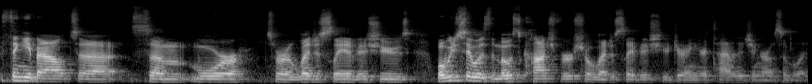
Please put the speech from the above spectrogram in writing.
thinking about uh, some more sort of legislative issues, what would you say was the most controversial legislative issue during your time at the General Assembly?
